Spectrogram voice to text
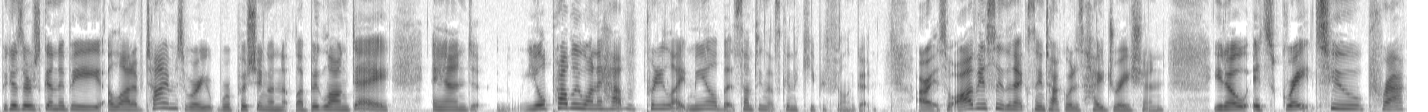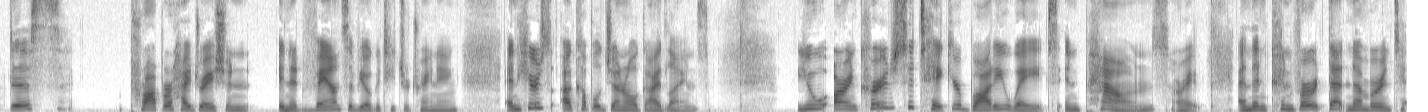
because there's going to be a lot of times where we're pushing a, a big long day and you'll probably want to have a pretty light meal but something that's going to keep you feeling good. All right so obviously the next thing to talk about is hydration. You know it's great to practice proper hydration in advance of yoga teacher training. And here's a couple general guidelines. You are encouraged to take your body weight in pounds, all right, and then convert that number into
